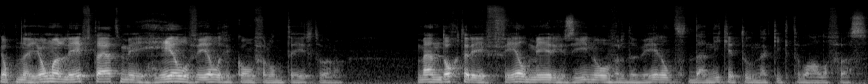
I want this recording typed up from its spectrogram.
op een jonge leeftijd met heel veel geconfronteerd worden. Mijn dochter heeft veel meer gezien over de wereld dan ik het toen dat ik 12 was.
